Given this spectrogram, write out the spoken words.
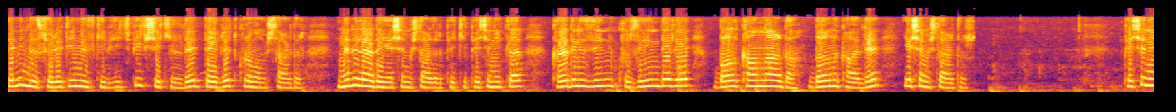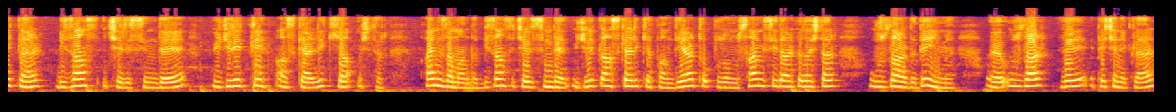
Demin de söylediğimiz gibi hiçbir şekilde devlet kuramamışlardır. Nerelerde yaşamışlardır peki peçenikler? Karadeniz'in kuzeyinde ve Balkanlarda dağınık halde yaşamışlardır. Peçenekler Bizans içerisinde ücretli askerlik yapmıştır. Aynı zamanda Bizans içerisinde ücretli askerlik yapan diğer topluluğumuz hangisiydi arkadaşlar? Uzlardı değil mi? Ee, Uzlar ve Peçenekler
